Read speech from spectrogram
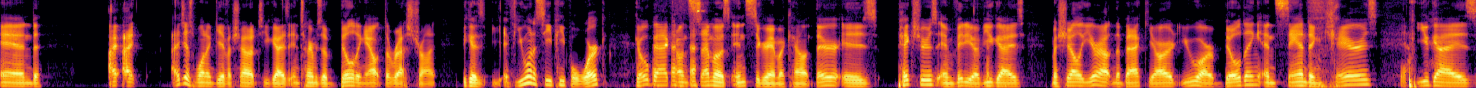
And I I, I just want to give a shout out to you guys in terms of building out the restaurant because if you want to see people work, go back on Semo's Instagram account. There is pictures and video of you guys. Michelle, you're out in the backyard. You are building and sanding chairs. Yeah. You guys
